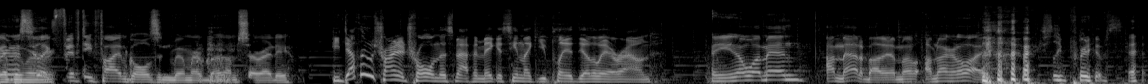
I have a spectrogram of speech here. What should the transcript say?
we're Mega gonna Boomer. see like 55 goals in Boomer, but I'm so ready. He definitely was trying to troll on this map and make it seem like you played the other way around. And you know what, man? I'm mad about it. I'm, I'm not gonna lie. I'm actually pretty upset.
